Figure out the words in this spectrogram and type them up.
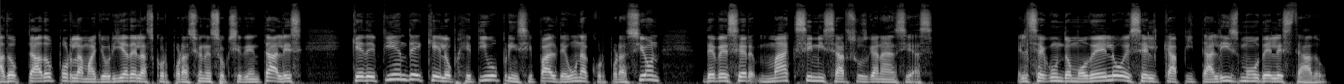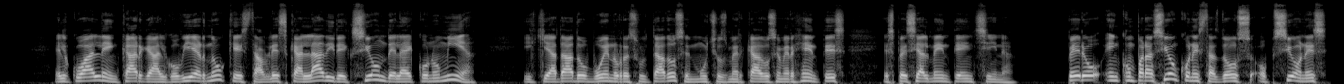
adoptado por la mayoría de las corporaciones occidentales, que defiende que el objetivo principal de una corporación debe ser maximizar sus ganancias. El segundo modelo es el capitalismo del Estado, el cual le encarga al gobierno que establezca la dirección de la economía y que ha dado buenos resultados en muchos mercados emergentes, especialmente en China. Pero en comparación con estas dos opciones,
